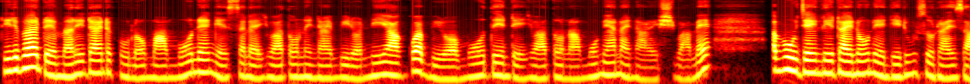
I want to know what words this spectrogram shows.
ဒီတစ်ပတ်အတွင်းမန်နီတိုင်းတစ်ခုလုံးမှာမိုးနှဲငယ်ဆက်လက်ရွာသွန်းနေနိုင်ပြီးတော့နေရာကွက်ပြီးတော့မိုးသင်းတင်ရွာသွန်းတာမိုးများနိုင်တာရှိပါမယ်။ အပူချိန်လေတိုင်နှုန်းနဲ့နေတူးဆိုတိုင်းစာ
